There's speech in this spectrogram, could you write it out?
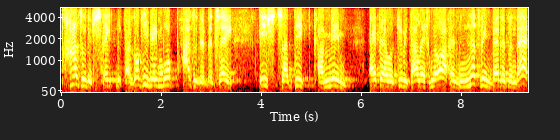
positive statement. I'm going to be more positive than saying, Ish tzaddik kamim et elokim italech Noach is nothing better than that.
